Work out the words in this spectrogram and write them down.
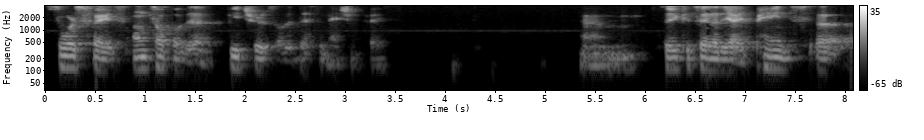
source phase on top of the features of the destination phase. Um, so you could say that, yeah, it paints uh,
